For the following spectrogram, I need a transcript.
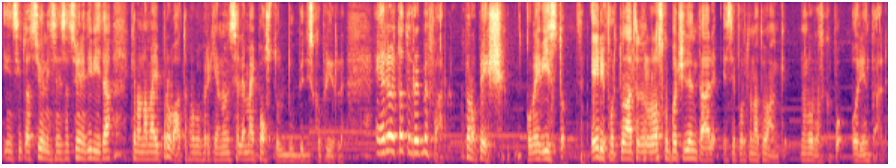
in situazioni, in sensazioni di vita che non ha mai provato proprio perché non se l'è mai posto il dubbio di scoprirle. E in realtà dovrebbe farlo. Però pesce, come hai visto, eri fortunato nello nell'oroscopo occidentale e sei fortunato anche nell'oroscopo orientale.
